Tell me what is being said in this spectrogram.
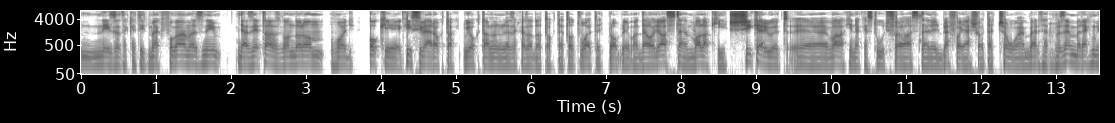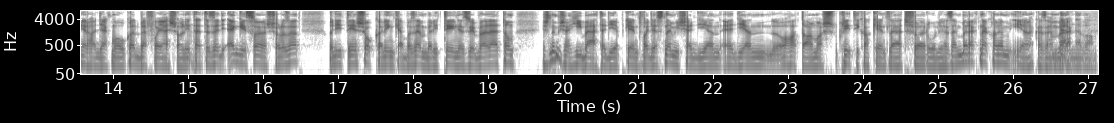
nézeteket itt megfogalmazni, de azért azt gondolom, hogy oké, okay, kiszivárogtak jogtalanul ezek az adatok, tehát ott volt egy probléma, de hogy aztán valaki sikerült valakinek ezt úgy felhasználni, hogy befolyásolt egy csomó embert, tehát az emberek miért hagyják magukat befolyásolni? Tehát ez egy egész olyan sorozat, hogy itt én sokkal inkább az emberi tényezőben látom, és nem is a hibát egyébként, vagy ezt nem is egy ilyen, egy ilyen hatalmas kritikaként lehet felrúlni az embereknek, hanem ilyenek az emberek. Benne van.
